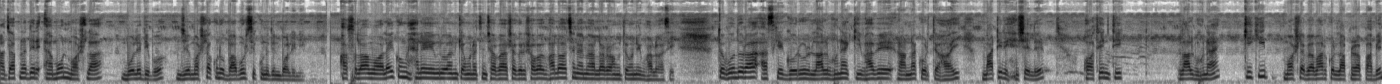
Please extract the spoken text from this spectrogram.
আজ আপনাদের এমন মশলা বলে দিব যে মশলা কোনো বাবরসি কোনো দিন বলেনি। আসসালামু আলাইকুম, হ্যালো এভরিওয়ান, কেমন আছেন সবাই? আশা করি সবাই ভালো আছেন, আমি আল্লাহ রহমতে অনেক ভালো আছি। তো বন্ধুরা, আজকে গরুর লাল ভুনা কীভাবে রান্না করতে হয়, মাটির হেঁসেলে অথেন্টিক লাল ভুনায় কী কী মশলা ব্যবহার করলে আপনারা পাবেন,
